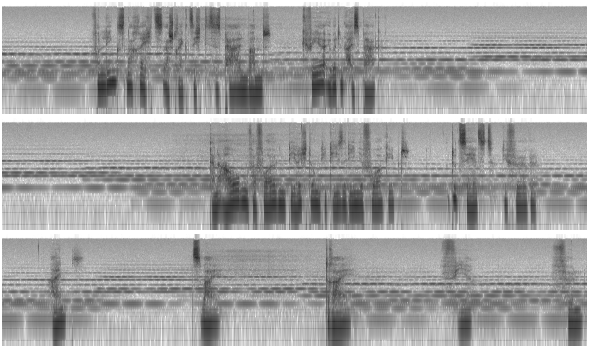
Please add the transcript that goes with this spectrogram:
Von links nach rechts erstreckt sich dieses Perlenband quer über den Eisberg. Deine Augen verfolgen die Richtung, die diese Linie vorgibt du zählst die Vögel. Eins, zwei, drei, vier, fünf,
